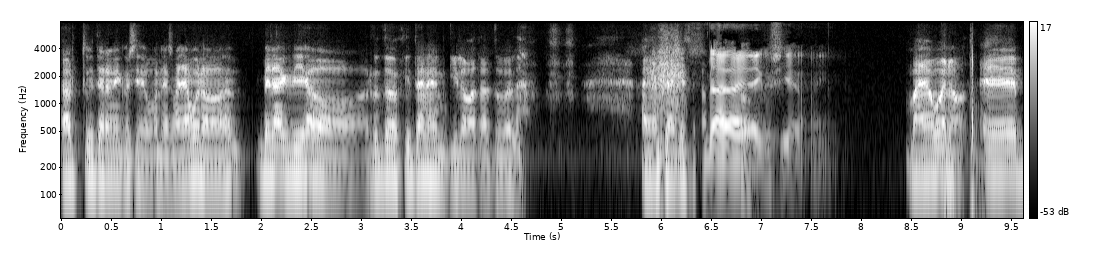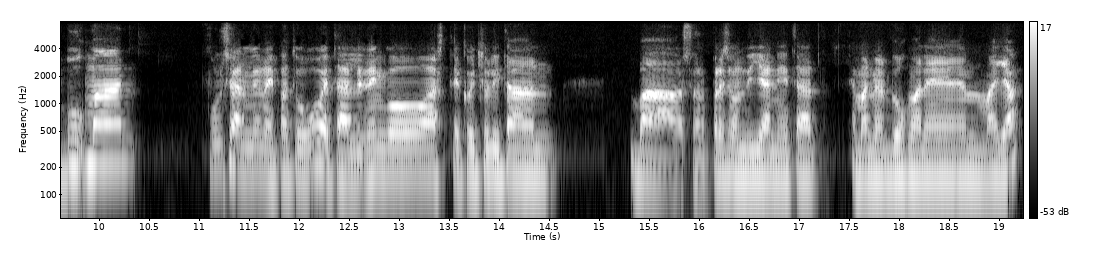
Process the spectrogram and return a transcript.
Hor Twitterren ikusi dugunez, baina bueno, berak dio ruto gitanen kilo bat hartu dela. Aientzak ez. Ba, ba, ba, ikusi bai. Baina bueno, eh, Bugman pulsan lehen aipatugu eta lehenengo asteko itzulitan ba, sorpresa ondila nietat Emanuel Bugmanen maila,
